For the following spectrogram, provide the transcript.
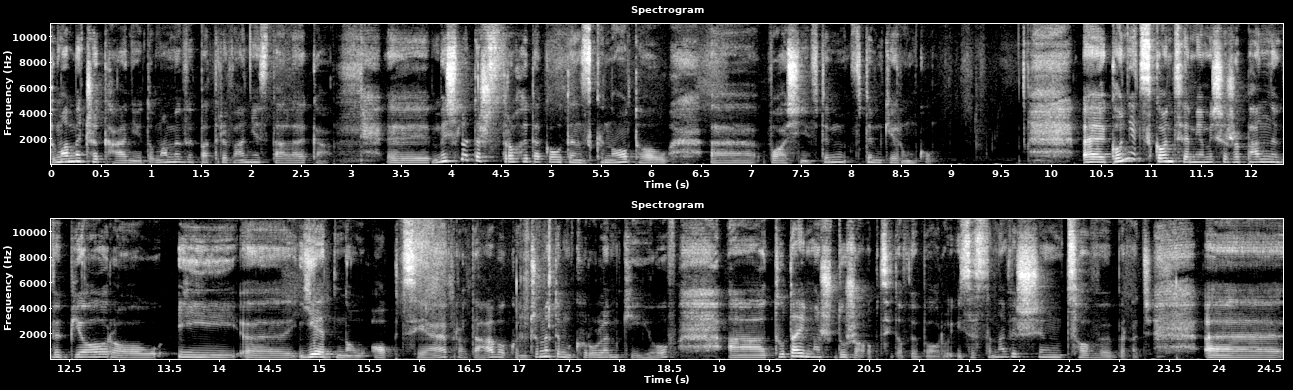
Tu mamy czekanie, tu mamy wypatrywanie z daleka. E, myślę też z trochę taką tęsknotą właśnie w tym, w tym kierunku. E, Koniec z końcem, ja myślę, że panny wybiorą i jedną opcję, prawda? Bo kończymy tym królem kijów, a tutaj masz dużo opcji do wyboru i zastanawiasz się, co wybrać. E,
